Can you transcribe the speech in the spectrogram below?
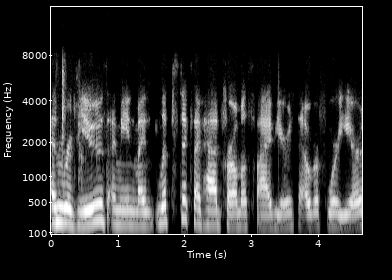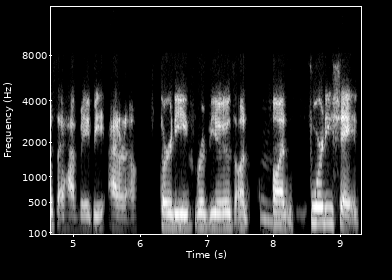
and reviews. I mean, my lipsticks I've had for almost five years now, over four years. I have maybe I don't know thirty reviews on mm-hmm. on forty shades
